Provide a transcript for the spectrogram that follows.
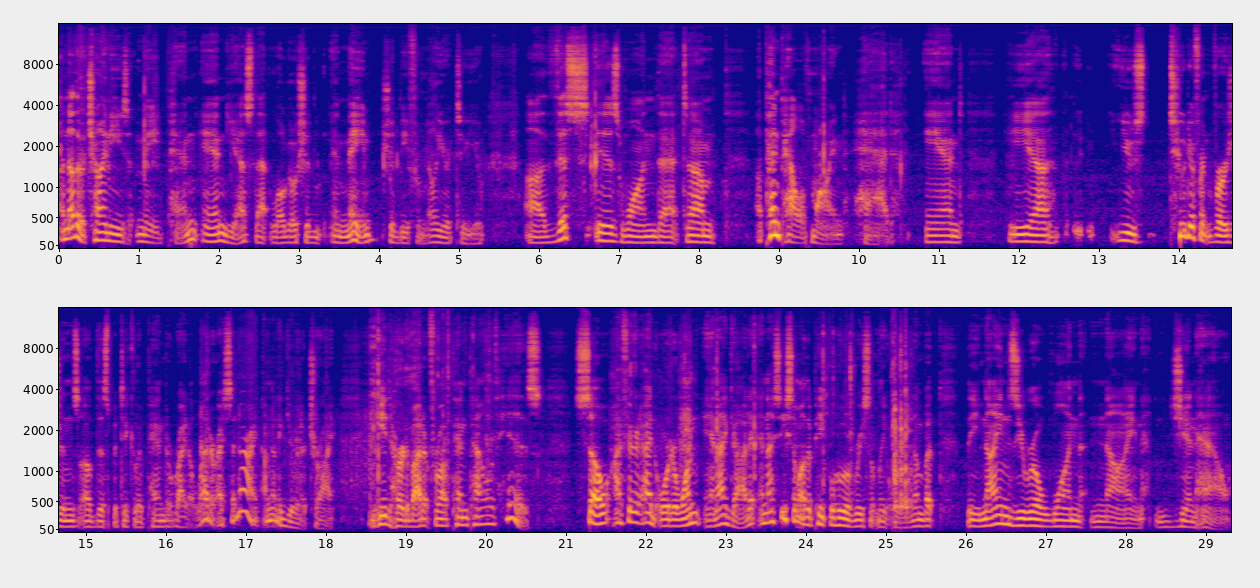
Another Chinese-made pen, and yes, that logo should and name should be familiar to you. Uh, this is one that um, a pen pal of mine had, and he uh, used two different versions of this particular pen to write a letter. I said, all right, I'm going to give it a try. And he'd heard about it from a pen pal of his. So I figured I'd order one, and I got it. And I see some other people who have recently ordered them, but the 9019 Jinhao.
